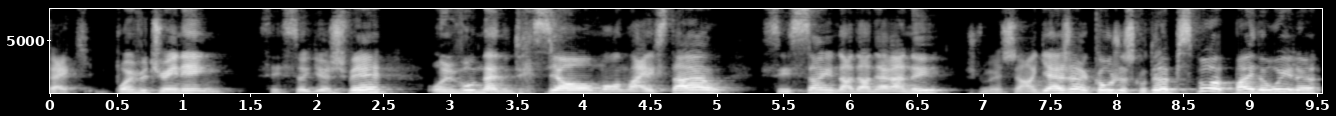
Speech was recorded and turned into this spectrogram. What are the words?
Fait que, point de vue training, c'est ça que je fais. Au niveau de ma nutrition, mon lifestyle, c'est simple. Dans la dernière année, je me suis engagé un coach de ce côté-là. Puis c'est pas, by the way, là,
